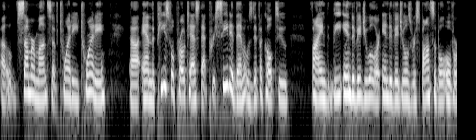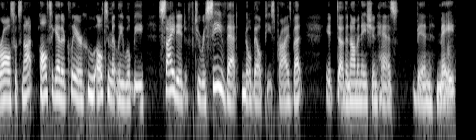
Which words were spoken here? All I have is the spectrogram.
uh, summer months of 2020 uh, and the peaceful protests that preceded them, it was difficult to find the individual or individuals responsible overall. So it's not altogether clear who ultimately will be cited to receive that Nobel Peace Prize, but it uh, the nomination has been made.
